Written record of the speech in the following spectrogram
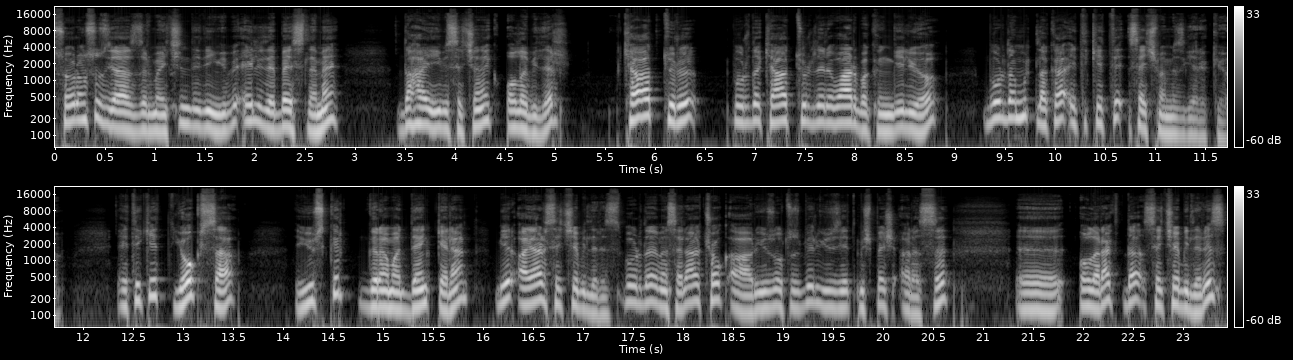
sorunsuz yazdırma için dediğim gibi el ile besleme daha iyi bir seçenek olabilir. Kağıt türü burada kağıt türleri var bakın geliyor. Burada mutlaka etiketi seçmemiz gerekiyor. Etiket yoksa 140 grama denk gelen bir ayar seçebiliriz. Burada mesela çok ağır 131-175 arası e, olarak da seçebiliriz.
